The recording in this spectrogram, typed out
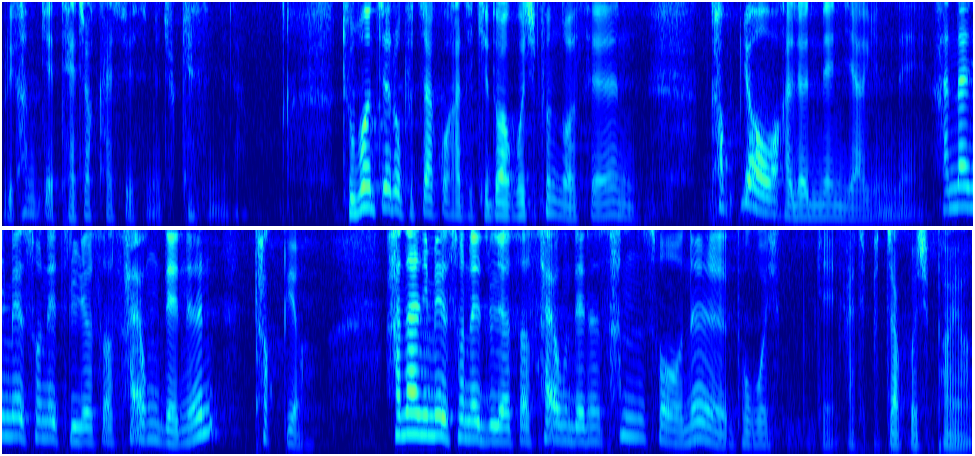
우리 함께 대적할 수 있으면 좋겠습니다. 두 번째로 붙잡고 같이 기도하고 싶은 것은 턱뼈와 관련된 이야기인데 하나님의 손에 들려서 사용되는 턱뼈, 하나님의 손에 들려서 사용되는 삼손을 보고 싶게 같이 붙잡고 싶어요.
